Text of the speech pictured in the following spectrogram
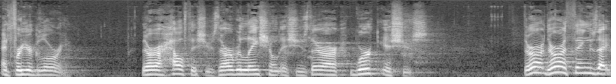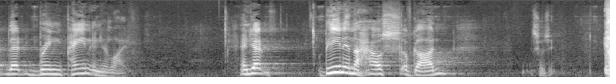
and for your glory. There are health issues, there are relational issues, there are work issues. There are, there are things that, that bring pain in your life. And yet, being in the house of God, excuse me,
